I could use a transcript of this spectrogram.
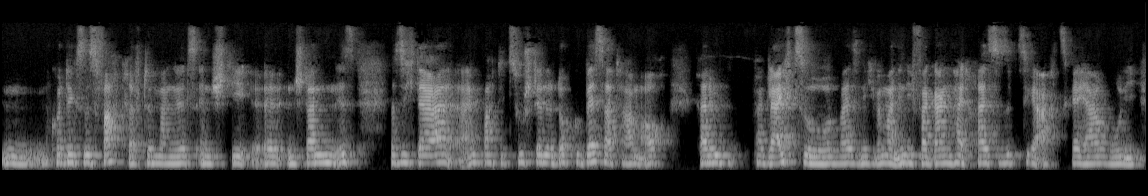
im Kontext des Fachkräftemangels äh, entstanden ist, dass sich da einfach die Zustände doch gebessert haben, auch gerade im Vergleich zu, weiß ich nicht, wenn man in die Vergangenheit reist, 70er, 80er Jahre, wo die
